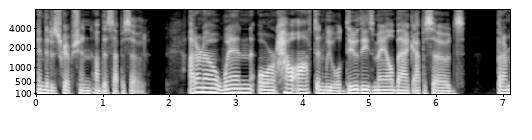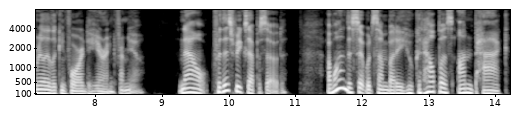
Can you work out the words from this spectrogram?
in the description of this episode. I don't know when or how often we will do these mailbag episodes, but I'm really looking forward to hearing from you. Now, for this week's episode, I wanted to sit with somebody who could help us unpack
